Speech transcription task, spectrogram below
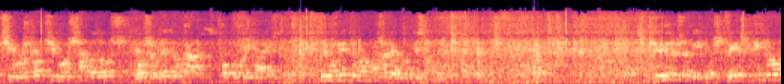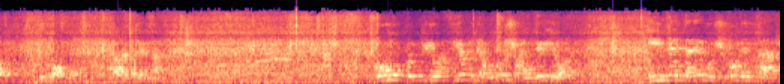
si los próximos sábados lo sabré tocar como los maestros el momento vamos a ver lo que son. Queridos amigos, me he escrito un poco para comenzar. Como continuación de un curso anterior, intentaremos comentar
